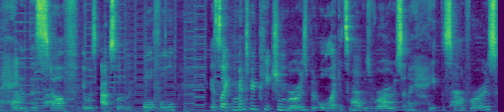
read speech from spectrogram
I hated this stuff. It was absolutely awful. It's like meant to be peach and rose, but all I could smell was rose, and I hate the smell of rose.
